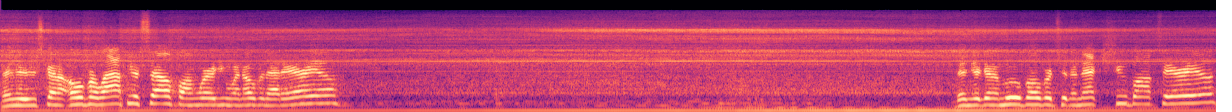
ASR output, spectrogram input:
Then you're just gonna overlap yourself on where you went over that area. Then you're gonna move over to the next shoebox area.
